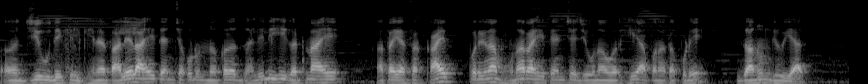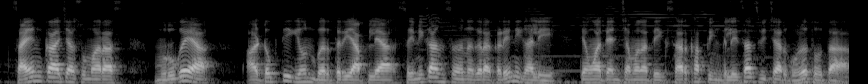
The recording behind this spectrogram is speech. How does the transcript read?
जीव देखील घेण्यात आलेला आहे. त्यांच्याकडून नकळत झालेली ही घटना आहे. आता याचा काय परिणाम होणार आहे त्यांच्या जीवनावर हे आपण आता पुढे जाणून घेऊयात. सायंकाळच्या सुमारास मृगया आटोपती घेऊन भरतरी आपल्या सैनिकांसह नगराकडे निघाले. तेव्हा त्यांच्या मनात एक सारखा पिंगलेचाच विचार घोळत होता.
